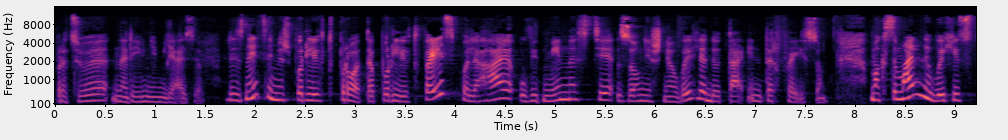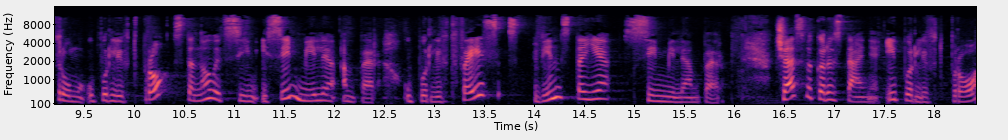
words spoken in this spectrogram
працює на рівні м'язів. Різниця між Porlift Pro та Porlift Face полягає у відмінності зовнішнього вигляду та інтерфейсу. Максимальний вихід струму у Porlift Pro становить 7,7 мА. У Porlift Face він стає 7 мА. Час використання і Porlift Pro,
